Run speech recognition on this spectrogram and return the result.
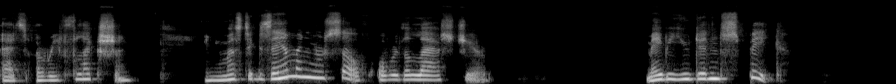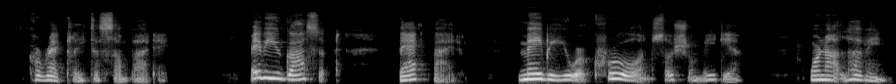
That's a reflection. And you must examine yourself over the last year. Maybe you didn't speak correctly to somebody. Maybe you gossiped, backbite. Maybe you were cruel on social media or not loving.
